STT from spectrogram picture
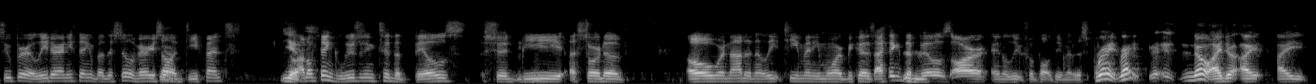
super elite or anything, but they're still a very solid defense. So. I don't think losing to the Bills should be a sort of, oh, we're not an elite team anymore, because I think the Mhm. Bills are an elite football team at this point. Right, right. Uh, No, I don't. I I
